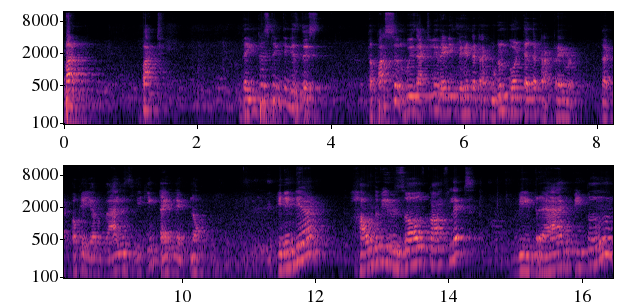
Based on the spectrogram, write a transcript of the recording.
But, but, the interesting thing is this. The person who is actually riding behind the truck wouldn't go and tell the truck driver that, okay, your valve is leaking, tighten it. No. In India, how do we resolve conflicts? We drag people,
